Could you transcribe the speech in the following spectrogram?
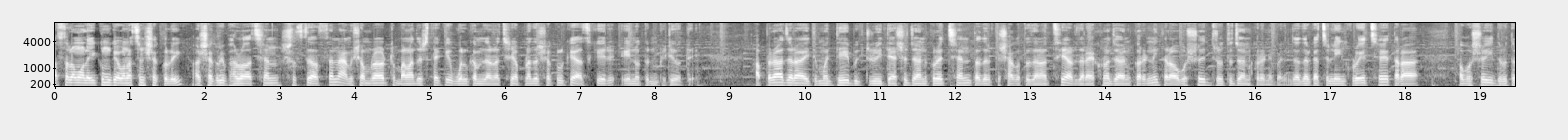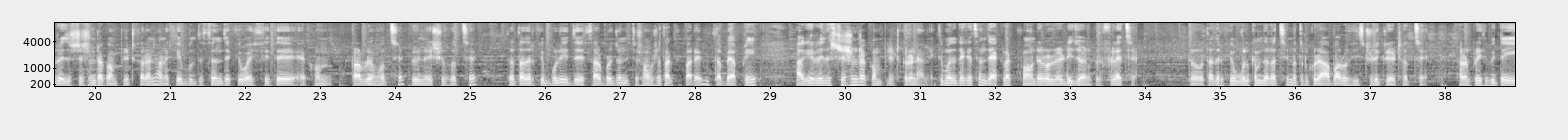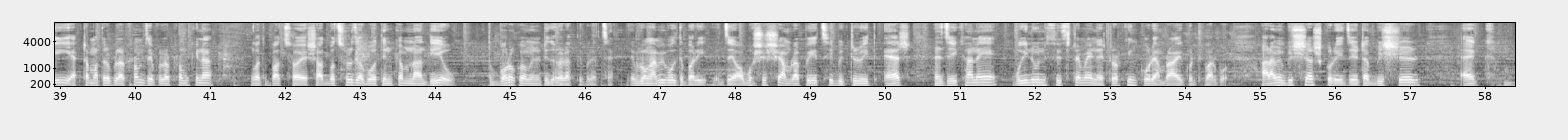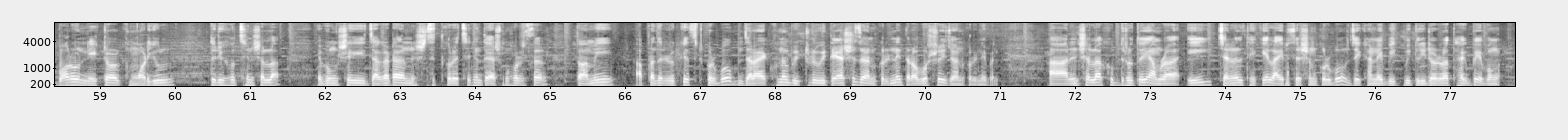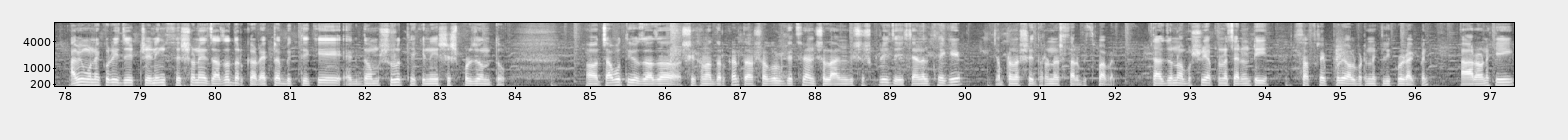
আসসালামু আলাইকুম, কেমন আছেন সকলেই? আশা করি ভালো আছেন, সুস্থ আছেন। আমি সম্রাট বাংলাদেশ থেকে ওয়েলকাম জানাচ্ছি আপনাদের সকলকে আজকের এই নতুন ভিডিওতে। আপনারা যারা ইতিমধ্যে ভিক্টোরি ইতিহাসে জয়েন করেছেন, তাদেরকে স্বাগত জানাচ্ছি। আর যারা এখনও জয়েন করেননি, তারা অবশ্যই দ্রুত জয়েন করে নেবেন। যাদের কাছে লিঙ্ক রয়েছে, তারা অবশ্যই দ্রুত রেজিস্ট্রেশনটা কমপ্লিট করেন। অনেকেই বলতেছেন যে কেওয়াইসিতে এখন প্রবলেম হচ্ছে, বিভিন্ন ইস্যু হচ্ছে। তো তাদেরকে বলি যে সার্ভার সার্ভারজনিত সমস্যা থাকতে পারে, তবে আপনি আগে রেজিস্ট্রেশনটা কমপ্লিট করে নেন। ইতিমধ্যে দেখেছেন যে এক লাখ ফাউন্ডার অলরেডি জয়েন করে ফেলেছে। তো তাদেরকে ওয়েলকাম জানাচ্ছি, নতুন করে আবারও হিস্ট্রি ক্রিয়েট হচ্ছে। কারণ পৃথিবীতে এই একটা মাত্র প্ল্যাটফর্ম যে প্ল্যাটফর্ম কিনা গত পাঁচ, ছয়, সাত বছর যাবত ইনকাম না দিয়েও বড় কমিউনিটি ধরে রাখতে পেরেছে। এবং আমি বলতে পারি যে অবশেষে আমরা পেয়েছি ভিক্টরি উইথ অ্যাশ যেখানে উইন উইন সিস্টেমে নেটওয়ার্কিং করে আমরা আয় করতে পারব। আর আমি বিশ্বাস করি যে এটা বিশ্বের এক বড় নেটওয়ার্ক মডিউল তৈরি হচ্ছে ইনশাল্লাহ। এবং সেই জায়গাটা নিশ্চিত করেছে কিন্তু অ্যাশমোহর স্যার তো আমি আপনাদের রিকোয়েস্ট করব, যারা এখনও ভিক্টোরি উইথ অ্যাশে জয়েন করেনি তারা অবশ্যই জয়েন করে নেবেন। আর ইনশাল্লাহ খুব দ্রুতই আমরা এই চ্যানেল থেকে লাইভ সেশন করব, যেখানে বিগ বিগ লিডাররা থাকবে এবং আমি মনে করি যে ট্রেনিং সেশনে যা যা দরকার, একটা ব্যক্তিকে একদম শুরু থেকে নিয়ে শেষ পর্যন্ত যাবতীয় যা যা শেখানো দরকার তার সকল কিছু ইনশাল্লাহ আমি বিশ্বাস করি যে এই চ্যানেল থেকে আপনারা সেই ধরনের সার্ভিস পাবেন। তার জন্য অবশ্যই আপনারা চ্যানেলটি সাবস্ক্রাইব করে অল বাটনে ক্লিক করে রাখবেন। আর অনেকেই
